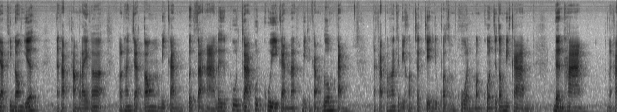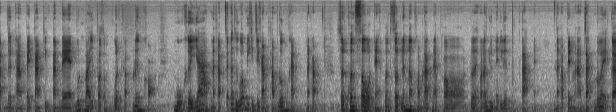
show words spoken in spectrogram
ญาติพี่น้องเยอะนะครับทำอะไรก็ค่อนข้างจะต้องมีการปรึกษาหาหรือพูดจาพูดคุยกันนะมีกิจกรรมร่วมกันนะครับค่อนข้างจะมีความชัดเจนอยู่พอสมควร บางคนจะต้องมีการเดินทาง นะครับเดินทางไปต่างถิ่นต่างแดนวุ่นวายพอสมควรกับเรื่องของหมู่เครือญาตินะครับ แต่ก็ถือว่ามีกิจกรรมทำร่วมกันนะครับ ส่วนคนโสดเนี่ยคนโสดเรื่องราวความรักเนี่ยพอโดยความรักอยู่ในเรือนปุตตะเนี่ยนะครับเป็นมหาจักรด้วยก็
